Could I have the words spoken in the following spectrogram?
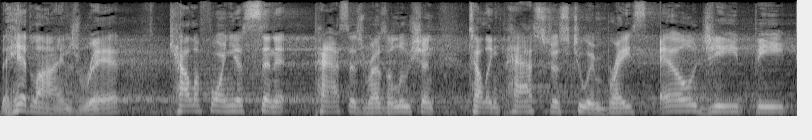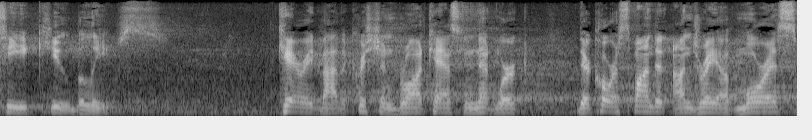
The headlines read California Senate passes resolution telling pastors to embrace LGBTQ beliefs. Carried by the Christian Broadcasting Network, their correspondent Andrea Morris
